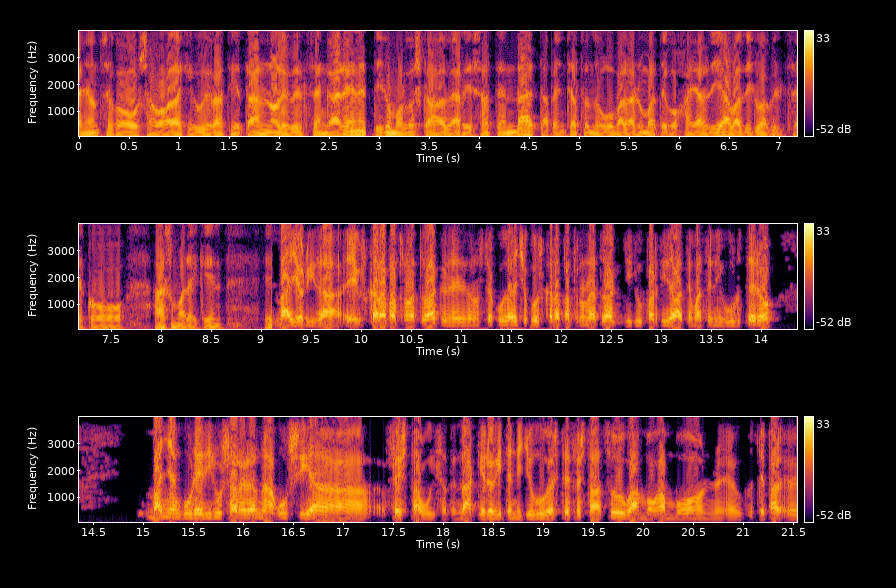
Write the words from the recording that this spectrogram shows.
gainontzeko gauza badakigu irratietan nola biltzen garen, diru mordoska behar izaten da eta pentsatzen dugu balarun bateko jaialdia badirua biltzeko asmoarekin. Bai, hori da, Euskara Patronatuak, e, Donostiako udaletxeko Euskara Patronatuak diru partida bat ematen igurtero, baina gure diru sarrera nagusia festa hau izaten da. Gero egiten ditugu beste festa batzu, ba, moganbon urte, pare,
